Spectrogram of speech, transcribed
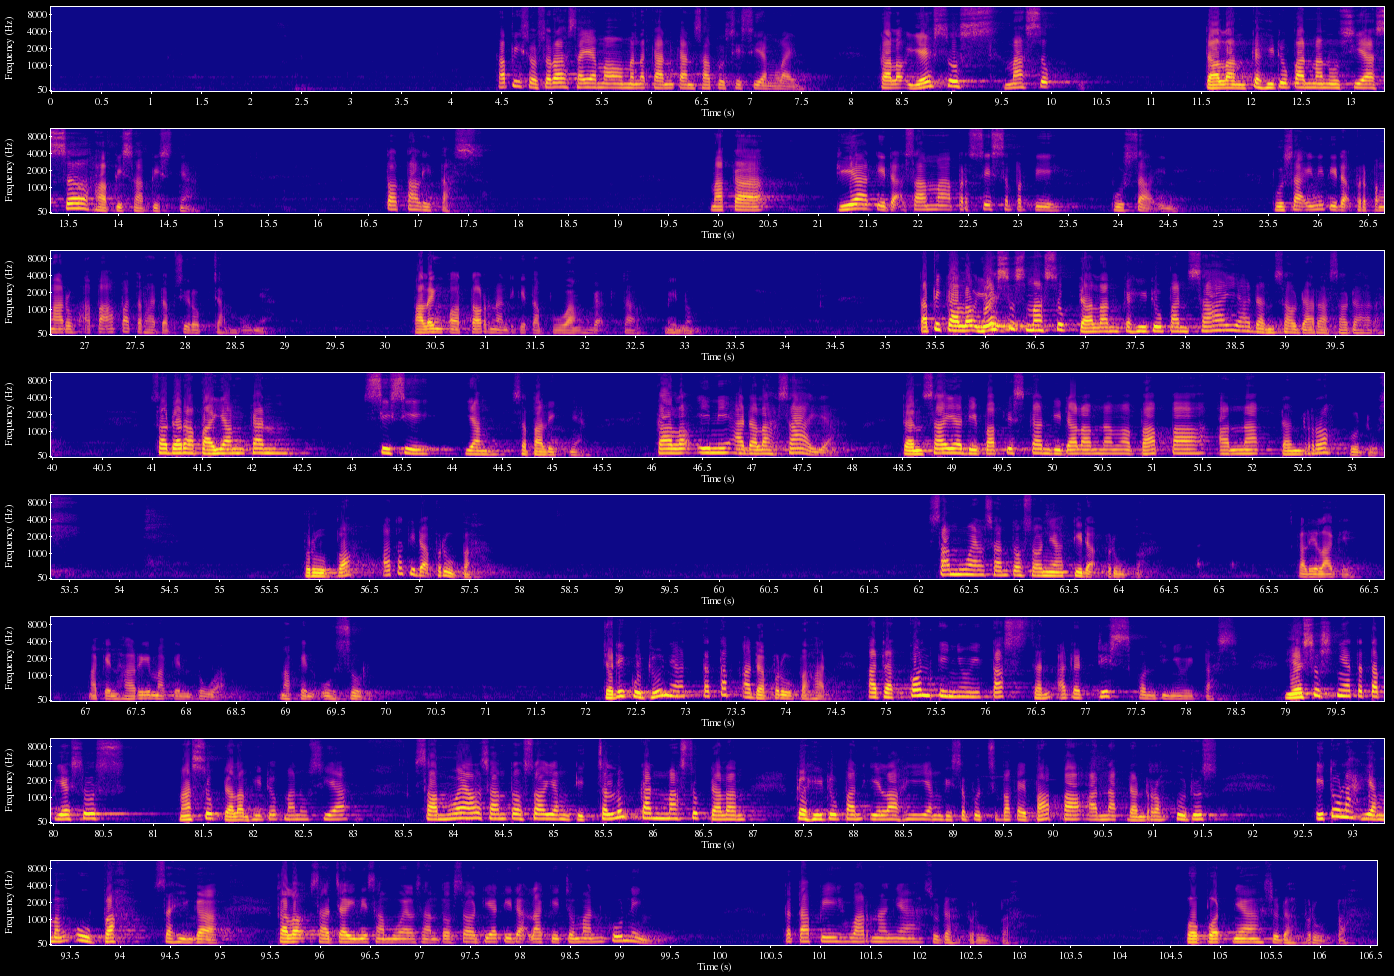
Tapi saudara saya mau menekankan satu sisi yang lain. Kalau Yesus masuk dalam kehidupan manusia sehabis-habisnya, totalitas, maka dia tidak sama persis seperti busa ini. Busa ini tidak berpengaruh apa-apa terhadap sirup jambunya. Paling kotor nanti kita buang, nggak kita minum. Tapi kalau Yesus masuk dalam kehidupan saya dan saudara-saudara, saudara bayangkan sisi yang sebaliknya. Kalau ini adalah saya, dan saya dibaptiskan di dalam nama Bapa, Anak, dan Roh Kudus. Berubah atau tidak berubah? Samuel Santosonya tidak berubah. Sekali lagi, makin hari makin tua, makin usur. Jadi kudunya tetap ada perubahan ada kontinuitas dan ada diskontinuitas. Yesusnya tetap Yesus masuk dalam hidup manusia. Samuel Santoso yang dicelupkan masuk dalam kehidupan ilahi yang disebut sebagai Bapa, Anak, dan Roh Kudus Itulah yang mengubah sehingga kalau saja ini Samuel Santoso dia tidak lagi cuman kuning, tetapi warnanya sudah berubah. Bobotnya sudah berubah.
